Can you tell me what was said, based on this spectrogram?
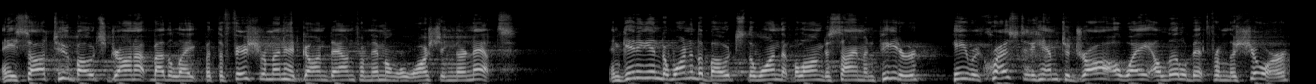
and he saw two boats drawn up by the lake, but the fishermen had gone down from them and were washing their nets. And getting into one of the boats, the one that belonged to Simon Peter, he requested him to draw away a little bit from the shore,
